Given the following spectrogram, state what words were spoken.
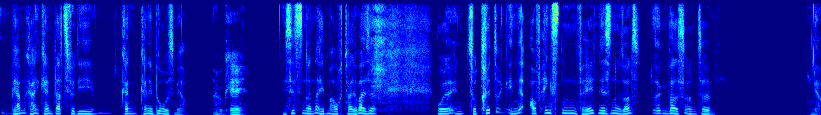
wir haben keinen Platz für die, kein, keine Büros mehr. Okay. Die sitzen dann eben auch teilweise wohl in, zu dritt in, auf engsten Verhältnissen und sonst irgendwas und äh, ja.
